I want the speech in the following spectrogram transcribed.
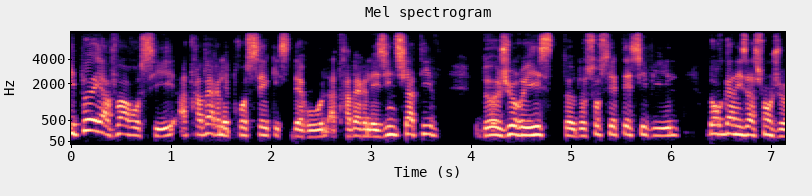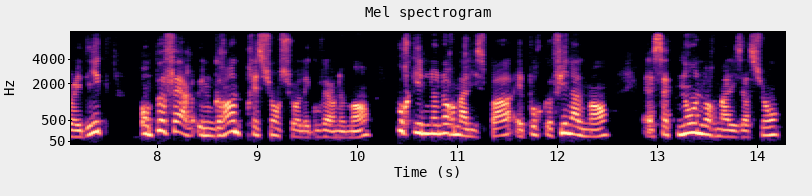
il peut y avoir aussi, à travers les procès qui se déroulent, à travers les initiatives de juristes, de sociétés civiles, d'organisations juridiques, on peut faire une grande pression sur les gouvernements pour qu'ils ne normalisent pas et pour que finalement, euh, cette non-normalisation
